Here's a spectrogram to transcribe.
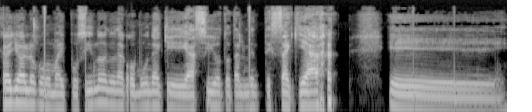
que yo hablo como maipucino en una comuna que ha sido totalmente saqueada. Eh,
